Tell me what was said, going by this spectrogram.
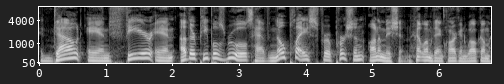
Doubt and fear and other people's rules have no place for a person on a mission. Hello, I'm Dan Clark and welcome.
